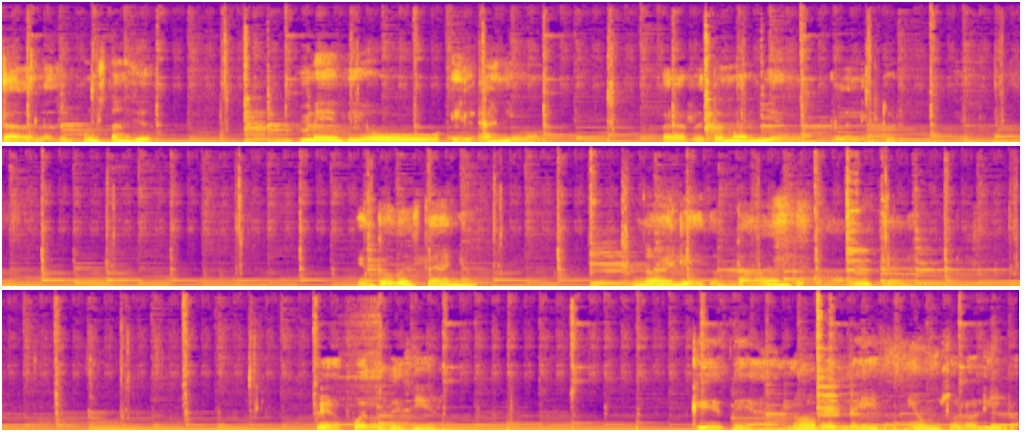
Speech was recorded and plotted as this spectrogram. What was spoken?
dadas las circunstancias, me dio el ánimo para retomar mi amor por la lectura. En todo este año no he leído tanto como muchos, pero puedo decir que de no haber leído ni un solo libro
